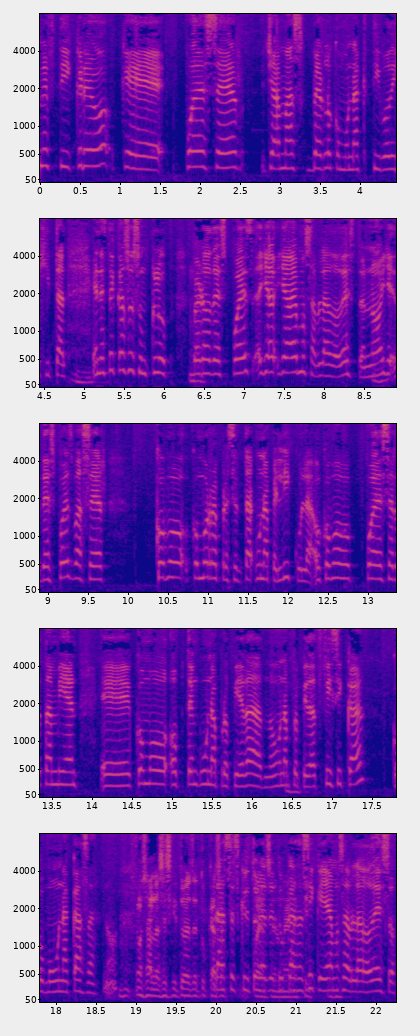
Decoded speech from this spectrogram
NFT creo que puede ser ya más verlo como un activo digital. En este caso es un club, pero después, ya, ya hemos hablado de esto, ¿no? Después va a ser cómo, cómo representar una película o cómo puede ser también eh, cómo obtengo una propiedad, ¿no? Una propiedad física como una casa, ¿no? O sea, las escrituras de tu casa. Las escrituras de tu casa, NFT. sí que ya hemos hablado de eso.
